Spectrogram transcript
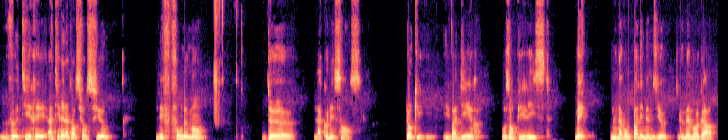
veut tirer, attirer l'attention sur les fondements de la connaissance. Donc, il, va dire aux empiristes, mais nous n'avons pas les mêmes yeux, le même regard.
